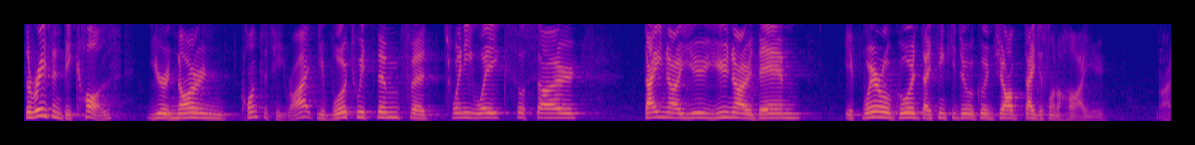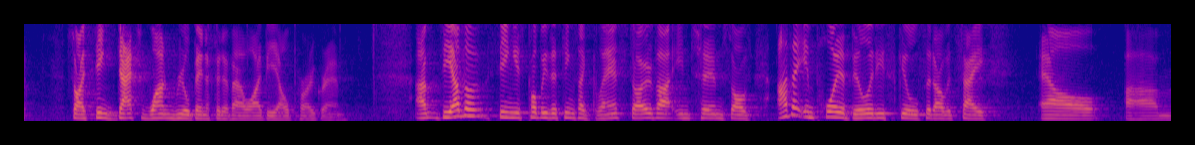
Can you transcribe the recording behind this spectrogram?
The reason because you're a known quantity, right? You've worked with them for 20 weeks or so. They know you, you know them. If we're all good, they think you do a good job, they just want to hire you, right? So I think that's one real benefit of our IBL program. Um, the other thing is probably the things I glanced over in terms of other employability skills that I would say our, um,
